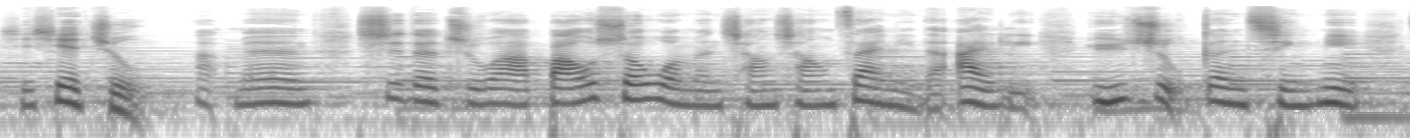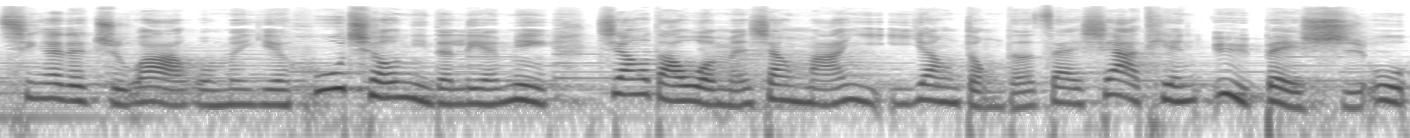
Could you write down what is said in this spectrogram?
谢谢主。阿门。是的，主啊，保守我们常常在你的爱里与主更亲密。亲爱的主啊，我们也呼求你的怜悯，教导我们像蚂蚁一样懂得在夏天预备食物。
